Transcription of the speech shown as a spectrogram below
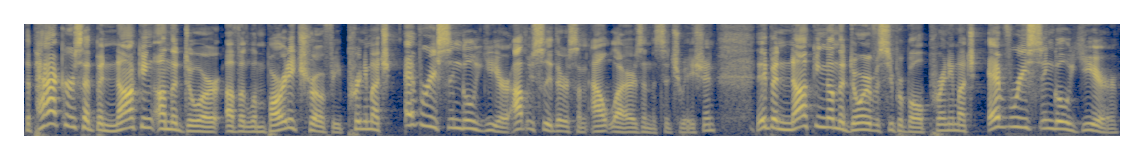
the Packers have been knocking on the door of a Lombardi trophy pretty much every single year. Obviously, there are some outliers in the situation. They've been knocking on the door of a Super Bowl pretty much every single year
